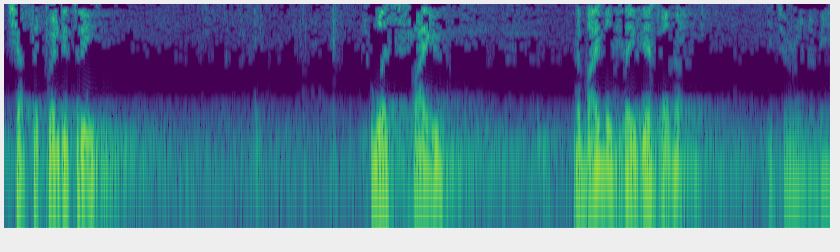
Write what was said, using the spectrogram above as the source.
chapter 23, verse 5. The Bible says, yes, brother. Deuteronomy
